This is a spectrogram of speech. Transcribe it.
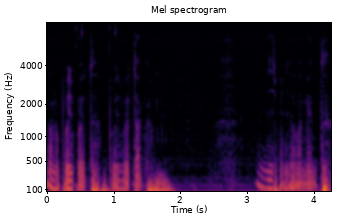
А, ну пусть будет, пусть будет так. Здесь мы сделаем int.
